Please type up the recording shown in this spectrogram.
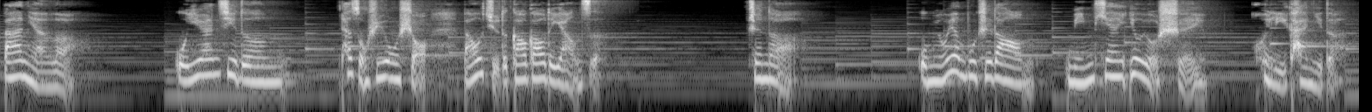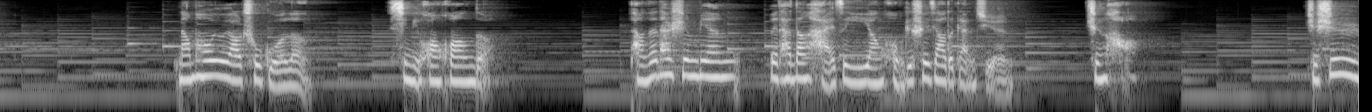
八年了，我依然记得他总是用手把我举得高高的样子。真的，我们永远不知道。明天又有谁会离开你的？男朋友又要出国了，心里慌慌的。躺在他身边，被他当孩子一样哄着睡觉的感觉，真好。只是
